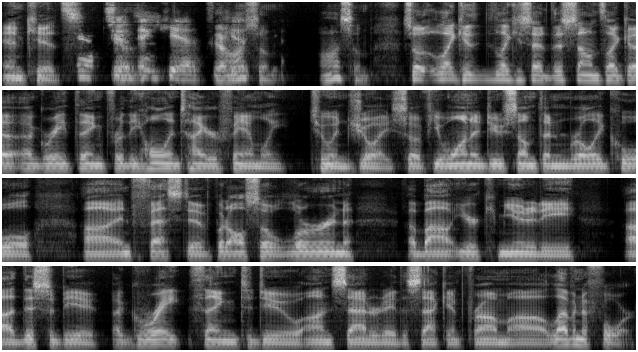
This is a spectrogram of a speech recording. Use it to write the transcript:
and kids. and, Yes. and kids. Yeah. kids. Awesome. Awesome. So, like like you said, this sounds like a, a great thing for the whole entire family to enjoy. So, if you want to do something really cool uh, and festive, but also learn about your community, uh, this would be a, a great thing to do on Saturday the second from uh, eleven to four.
